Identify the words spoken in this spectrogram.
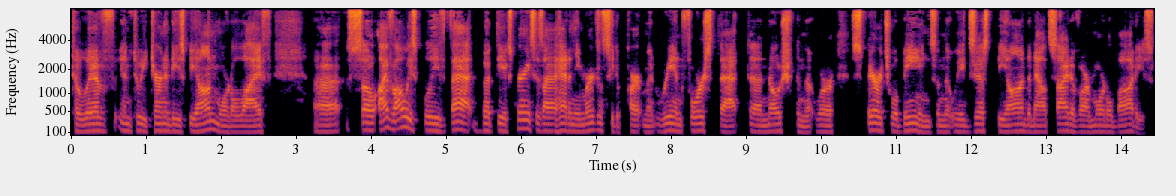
to live into eternities beyond mortal life. Uh, so I've always believed that, but the experiences I had in the emergency department reinforced that uh, notion that we're spiritual beings and that we exist beyond and outside of our mortal bodies.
